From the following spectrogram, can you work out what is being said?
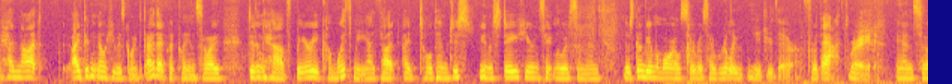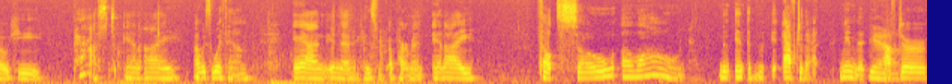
had not. I didn't know he was going to die that quickly, and so I didn't have Barry come with me. I thought I told him just you know stay here in St. Louis, and then there's going to be a memorial service. I really need you there for that. Right. And so he passed, and I I was with him, and in the, his apartment, and I felt so alone. N- n- n- After that, I mean, Yeah. after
